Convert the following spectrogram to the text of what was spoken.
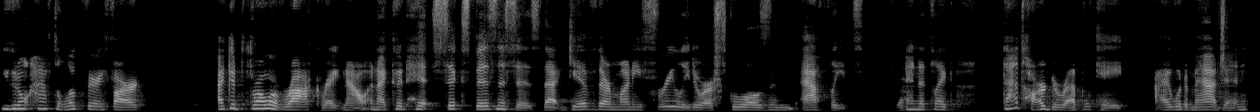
you don't have to look very far. I could throw a rock right now and I could hit six businesses that give their money freely to our schools and athletes. Yeah. And it's like, that's hard to replicate, I would imagine,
